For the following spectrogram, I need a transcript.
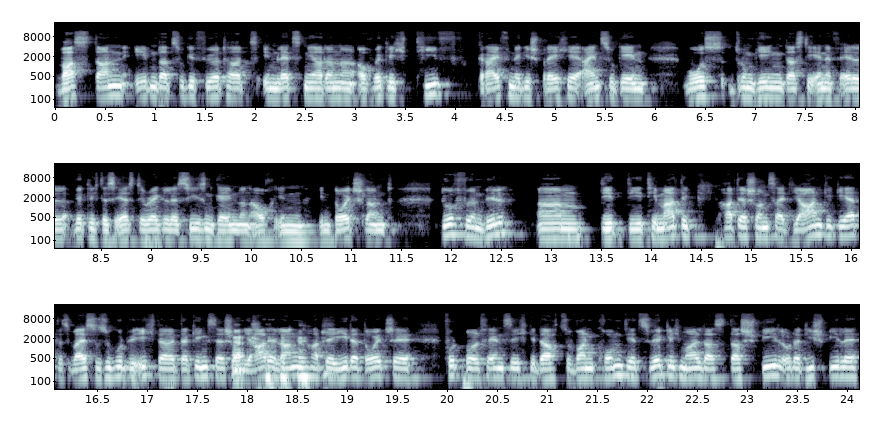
was dann eben dazu geführt hat, im letzten Jahr dann auch wirklich tiefgreifende Gespräche einzugehen, wo es darum ging, dass die NFL wirklich das erste Regular Season Game dann auch in, in Deutschland durchführen will. Ähm, die, die Thematik hat ja schon seit Jahren gegärt, das weißt du so gut wie ich. Da, da ging es ja schon ja. jahrelang, hat ja jeder deutsche Football-Fan sich gedacht, so wann kommt jetzt wirklich mal das, das Spiel oder die Spiele?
